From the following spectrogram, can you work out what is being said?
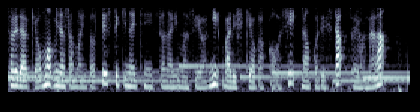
それでは今日も皆様にとって素敵な一日となりますようにバリ式ヨガ講師なおこでした。さようなら。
